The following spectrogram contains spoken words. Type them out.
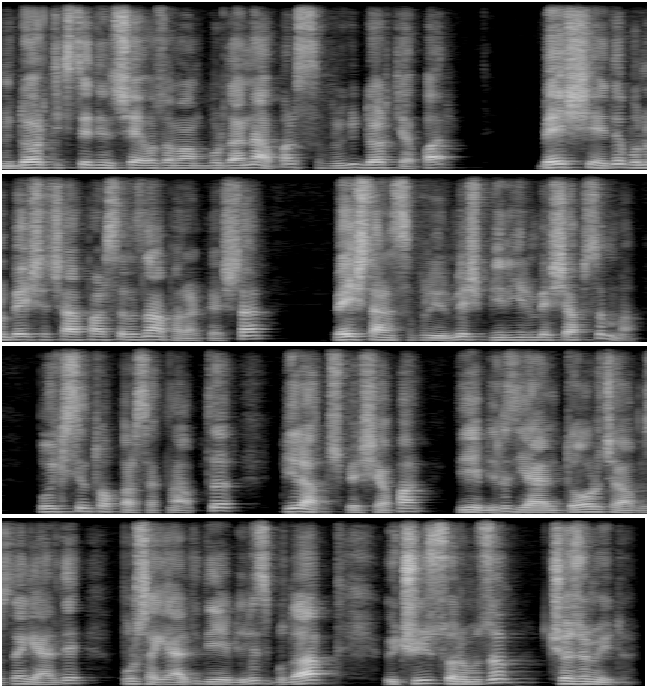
Şimdi 4x dediğiniz şey o zaman buradan ne yapar? 0,4 yapar. 5y de bunu 5 ile çarparsanız ne yapar arkadaşlar? 5 tane 0,25 1,25 yapsın mı? Bu ikisini toplarsak ne yaptı? 1,65 yapar diyebiliriz. Yani doğru cevabımız ne geldi? Bursa geldi diyebiliriz. Bu da üçüncü sorumuzun çözümüydü.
